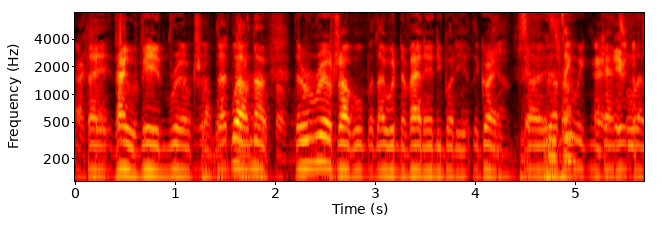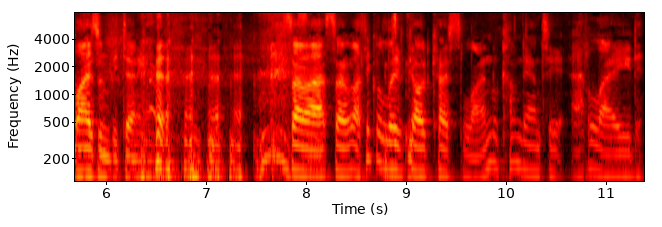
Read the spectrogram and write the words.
Okay. they they would be in real trouble. that'd well, no, trouble. they're in real trouble, but they wouldn't have had anybody at the ground. So I think right. we can Yeah, cancel even the players wouldn't be turning up. so, uh, so I think we'll leave Gold Coast alone. We'll come down to Adelaide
